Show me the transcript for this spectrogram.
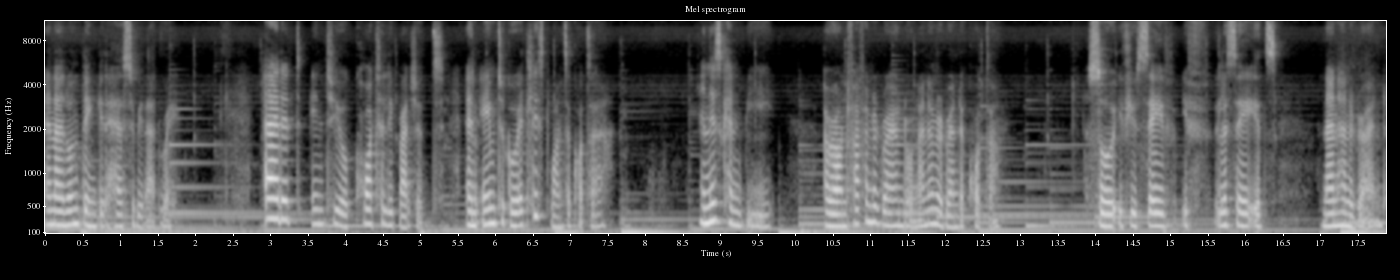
and I don't think it has to be that way. Add it into your quarterly budget and aim to go at least once a quarter. And this can be around 500 rand or 900 rand a quarter. So if you save if let's say it's 900 rand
